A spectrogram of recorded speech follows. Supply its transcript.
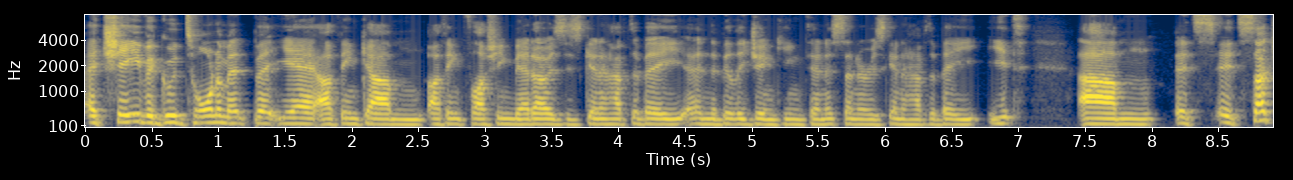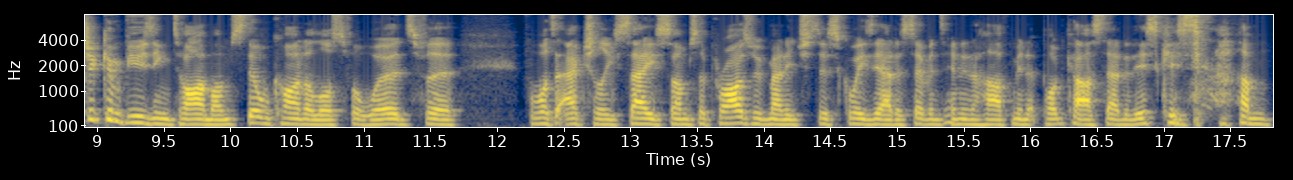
achieve a good tournament. But yeah, I think um, I think Flushing Meadows is going to have to be, and the Billie Jean King Tennis Centre is going to have to be it. Um, it's it's such a confusing time. I'm still kind of lost for words for for what to actually say. So I'm surprised we've managed to squeeze out a 17 and a half minute podcast out of this because um,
